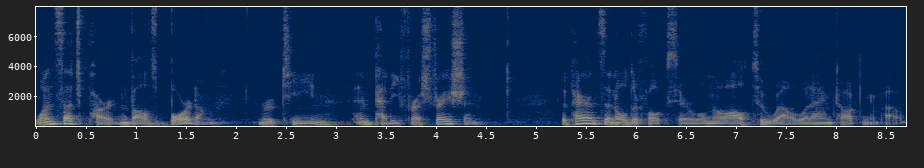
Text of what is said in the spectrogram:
one such part involves boredom, routine, and petty frustration. The parents and older folks here will know all too well what I am talking about.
